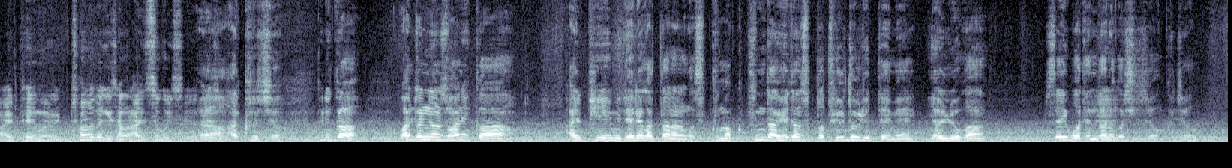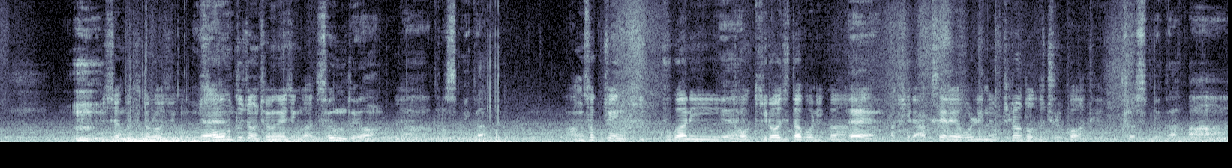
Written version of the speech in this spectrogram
RPM을 1500 이상을 안 쓰고 있어요. 그래서 아, 그렇죠. 그러니까 완전 연소하니까 RPM이 내려갔다는 것은 그만큼 분당 회전속도 덜 돌기 때문에 연료가 세이브가 된다는 네. 것이죠. 그죠? 미션도 부드러워지고 네. 소음도 좀 조용해진 것 같아요. 소음도요. 아, 그렇습니까? 항속 주행 기- 구간이 예. 더 길어지다 보니까 네. 확실히 악셀에 올리는 피로도도 줄 것 같아요. 그렇습니까? 아,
